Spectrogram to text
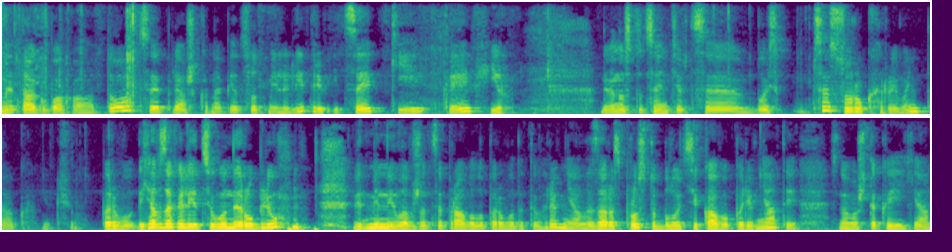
не так багато. Це пляшка на 500 мл і це кефір. 90 центів це близько це 40 гривень, так, якщо перевод... Я взагалі цього не роблю. Відмінила вже це правило переводити в гривні, але зараз просто було цікаво порівняти. Знову ж таки, я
